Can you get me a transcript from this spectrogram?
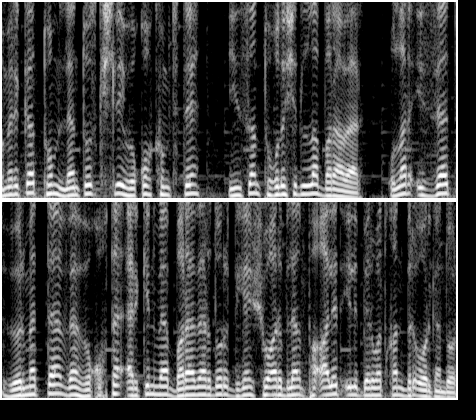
Amerika tom lentoz kishilik huquq komiteti inson tug'ilishidilla barobar ular izzat hurmatda va huquqda erkin va barobardir degan shuar bilan faoliyat ilib berayotgan bir organdir.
